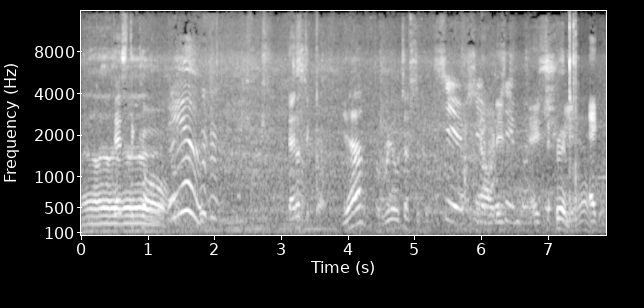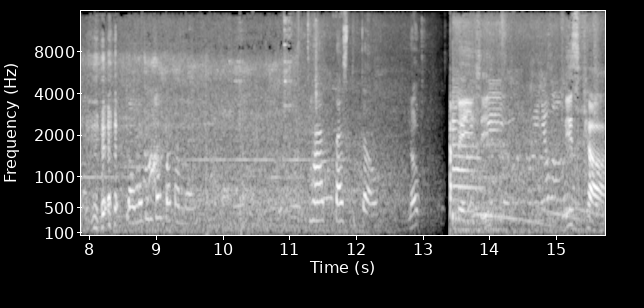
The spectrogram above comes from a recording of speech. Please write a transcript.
Liver. Testicle. Ew. Testicle. Yeah? A real testicle. Shrimp, shrimp, shrimp. It's Shrimp, yeah. egg. Đây là Trung Quốc có tầm này. Tag testicle. Nope. Okay, you see? This car,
